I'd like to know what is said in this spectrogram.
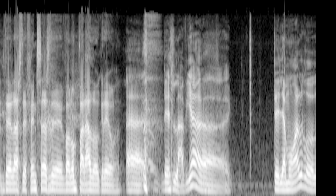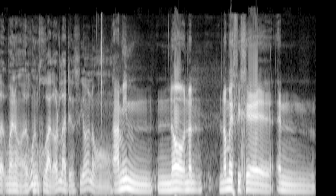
de las defensas de balón parado, creo. Ah, de Eslavia, ¿te llamó algo, bueno, algún jugador la atención o...? A mí no, no, no me fijé en...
